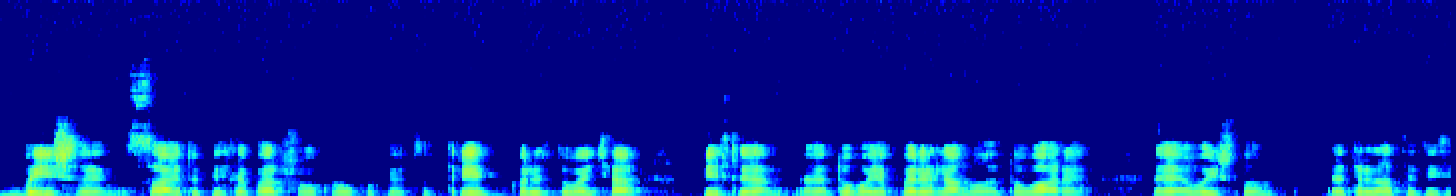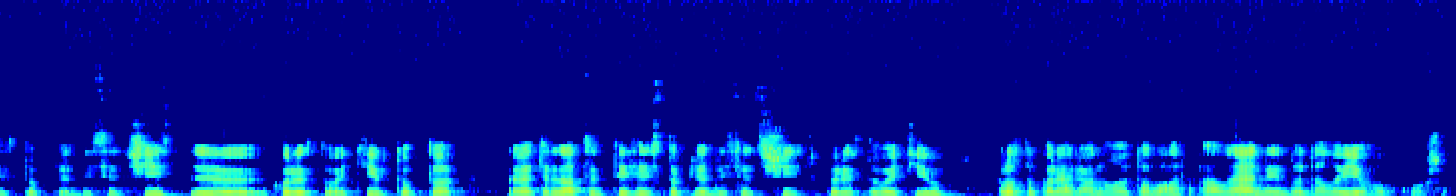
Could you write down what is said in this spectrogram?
вийшли з сайту після першого кроку 503 користувача, після е, того, як переглянули товари, е, вийшло е, 13156 е, користувачів, тобто е, 13156 користувачів просто переглянули товар, але не додали його в кошик.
